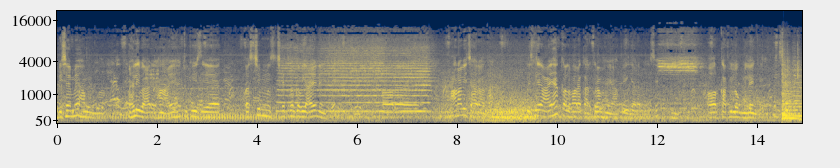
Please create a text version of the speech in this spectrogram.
विषय में हम पहली बार यहाँ आए हैं, क्योंकि पश्चिम क्षेत्र में कभी आए नहीं थे। और आना भी चाह रहा था, इसलिए आए हैं। कल हमारा कार्यक्रम है यहाँ पे ग्यारह बजे से, और काफ़ी लोग मिलेंगे।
